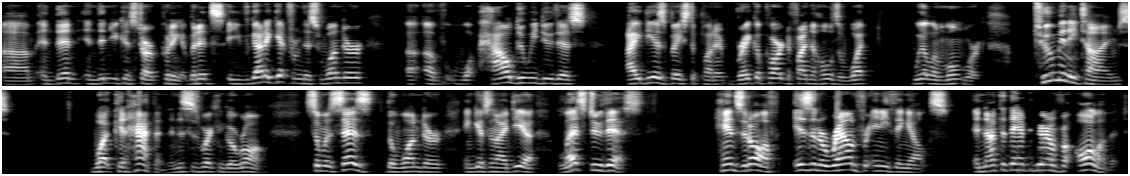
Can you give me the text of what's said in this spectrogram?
um, and then and then you can start putting it. But it's you've got to get from this wonder uh, of wh- how do we do this, ideas based upon it, break apart to find the holes of what will and won't work. Too many times, what can happen, and this is where it can go wrong. Someone says the wonder and gives an idea. Let's do this. Hands it off. Isn't around for anything else and not that they have to be around for all of it,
